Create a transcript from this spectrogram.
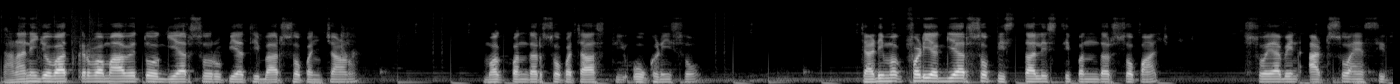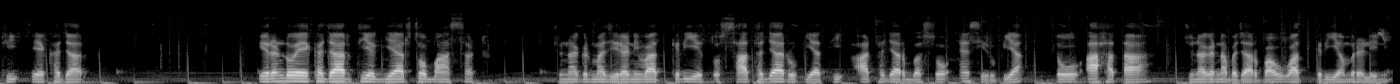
ધાણાની જો વાત કરવામાં આવે તો અગિયારસો રૂપિયાથી બારસો પંચાણું મગ પંદરસો પચાસથી ઓગણીસો જાડી મગફળી અગિયારસો પિસ્તાલીસથી પંદરસો પાંચ સોયાબીન આઠસો એંસીથી એક હજાર એરંડો એક હજારથી અગિયારસો બાસઠ જુનાગઢમાં જીરાની વાત કરીએ તો સાત હજાર રૂપિયાથી આઠ હજાર બસો એંસી રૂપિયા તો આ હતા જુનાગઢના બજાર ભાવ વાત કરીએ અમરેલીની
